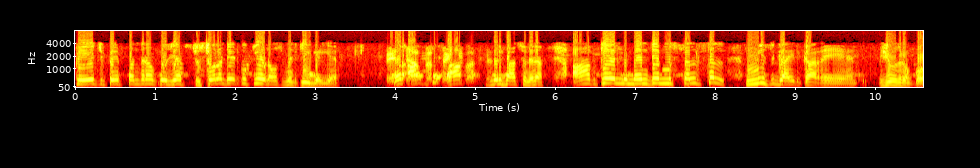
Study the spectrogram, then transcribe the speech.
पेज पे पंद्रह को या सोलह डेट को क्यों अनाउंसमेंट की गई है? और आप, आप मेरी बात सुने ना आपके नुमाइंदे मुसलसल मिस गाइड कर रहे हैं यूजरों को।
